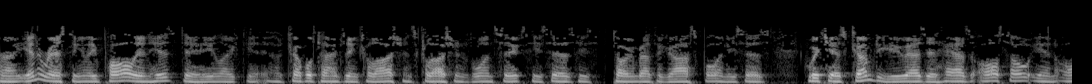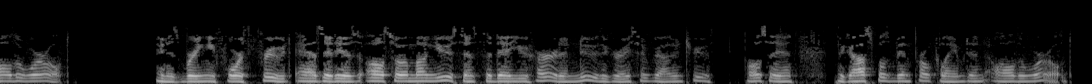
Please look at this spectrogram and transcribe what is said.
Uh, interestingly, Paul in his day, like a couple times in Colossians, Colossians 1 6, he says he's talking about the gospel, and he says, which has come to you as it has also in all the world and is bringing forth fruit, as it is also among you since the day you heard and knew the grace of God in truth. Paul saying the gospel's been proclaimed in all the world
